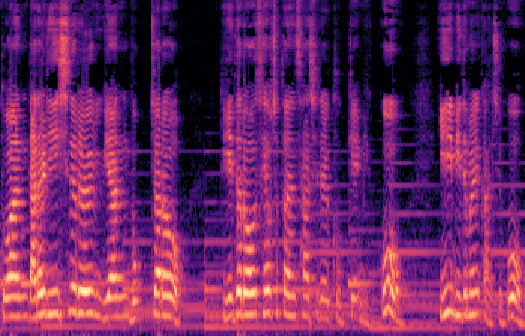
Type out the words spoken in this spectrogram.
또한 나를 이 시대를 위한 목자로 리더로 세우셨다는 사실을 굳게 믿고 이 믿음을 가지고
